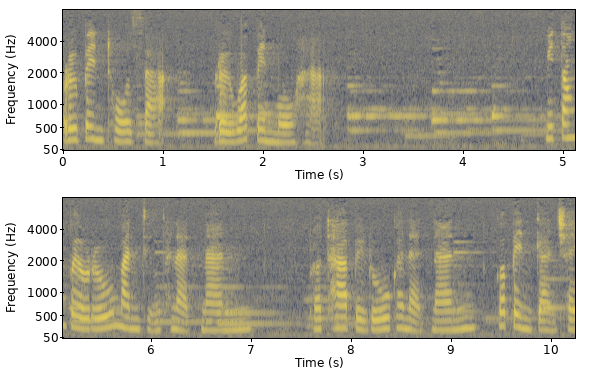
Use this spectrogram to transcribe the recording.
หรือเป็นโทสะ หรือว่าเป็นโมหะ ไม่ต้องไปรู้มันถึงขนาดนั้น เพราะถ้าไปรู้ขนาดนั้นก็เป็นการใช้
